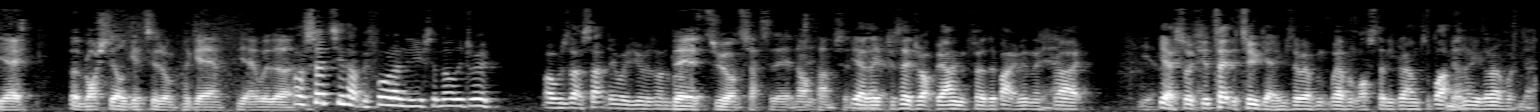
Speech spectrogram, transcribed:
Yeah, but Rochdale gifted them again. Yeah, with a. I said to you that before, and you said no, they drew. Or was that Saturday when you was on? about? They drew on Saturday at Northampton. Yeah, they because they dropped behind further back, didn't they? Yeah. Right. Yeah. Yeah. So if you take the two games, they haven't we haven't lost any ground to Blackburn No. either, have we? No.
